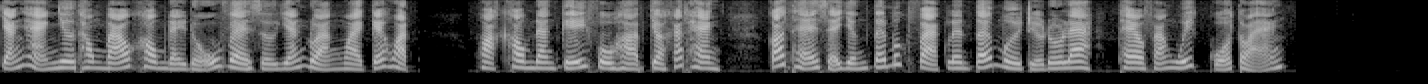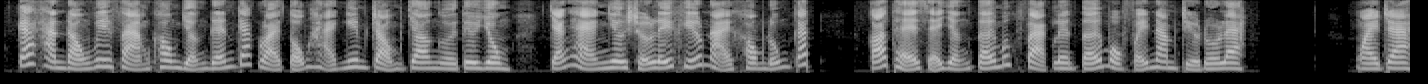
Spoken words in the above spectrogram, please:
chẳng hạn như thông báo không đầy đủ về sự gián đoạn ngoài kế hoạch hoặc không đăng ký phù hợp cho khách hàng, có thể sẽ dẫn tới mức phạt lên tới 10 triệu đô la theo phán quyết của tòa án. Các hành động vi phạm không dẫn đến các loại tổn hại nghiêm trọng cho người tiêu dùng, chẳng hạn như xử lý khiếu nại không đúng cách, có thể sẽ dẫn tới mức phạt lên tới 1,5 triệu đô la. Ngoài ra,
